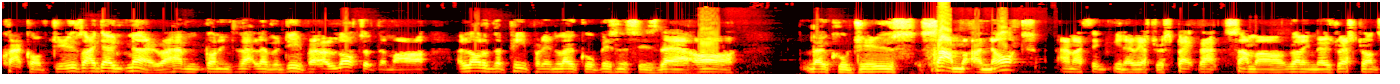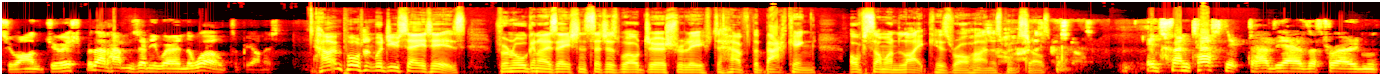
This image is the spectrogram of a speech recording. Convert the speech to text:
Krakow Jews. I don't know. I haven't gone into that level of detail, but a lot of them are. A lot of the people in local businesses there are local Jews. Some are not, and I think, you know, we have to respect that. Some are running those restaurants who aren't Jewish, but that happens anywhere in the world, to be honest. How important would you say it is for an organisation such as World Jewish Relief to have the backing of someone like His Royal Highness Prince Charles? It's fantastic to have the heir of the throne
